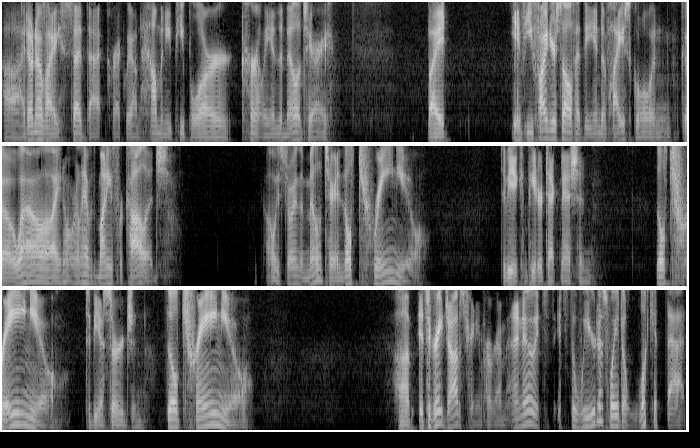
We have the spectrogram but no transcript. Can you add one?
Uh, I don't know if I said that correctly on how many people are currently in the military, but if you find yourself at the end of high school and go, well, I don't really have the money for college, always join the military and they'll train you to be a computer technician, They'll train you to be a surgeon. They'll train you. Um, it's a great jobs training program, and I know it's it's the weirdest way to look at that,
